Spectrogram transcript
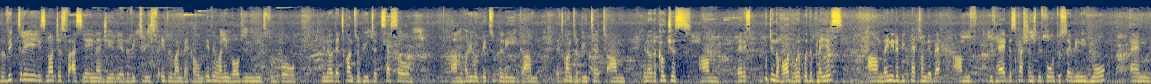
the victory is not just for us here in Nigeria. The victory is for everyone back home, everyone involved in women's football. You know, that's contributed. Sasol, um, Hollywood Bet Super League, um, that's contributed. Um, you know, the coaches um, that has put in the hard work with the players. Um, they need a big pat on their back. We've, we've had discussions before to say we need more, and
